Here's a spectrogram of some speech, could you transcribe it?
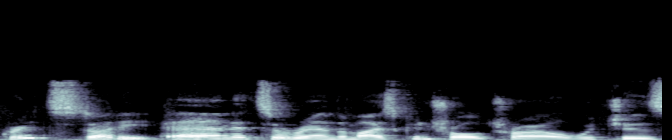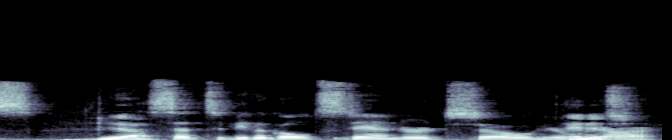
great study. And it's a randomized controlled trial, which is Yeah. said to be the gold standard. So here And we it's are.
